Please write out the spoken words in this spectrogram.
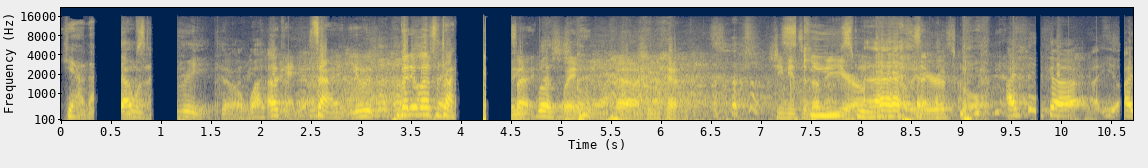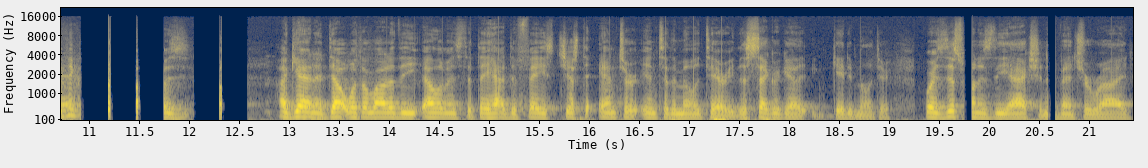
Yeah, that, That was three. I'll watch it. Okay, sorry, you- but it was a doc. Sorry. Well, Wait, uh, yeah. She needs another year. Another year at school. I think uh, I think was again it dealt with a lot of the elements that they had to face just to enter into the military, the segregated military. Whereas this one is the action adventure ride.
